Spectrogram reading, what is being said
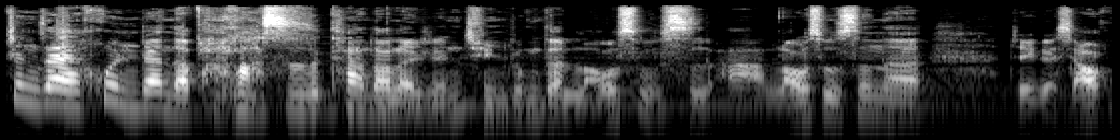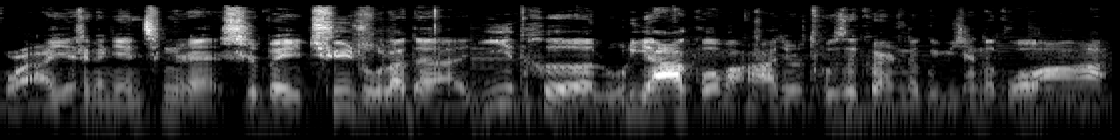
正在混战的帕拉斯看到了人群中的劳素斯啊，劳素斯呢，这个小伙啊，也是个年轻人，是被驱逐了的伊特卢利亚国王啊，就是图斯克人的以前的国王啊，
